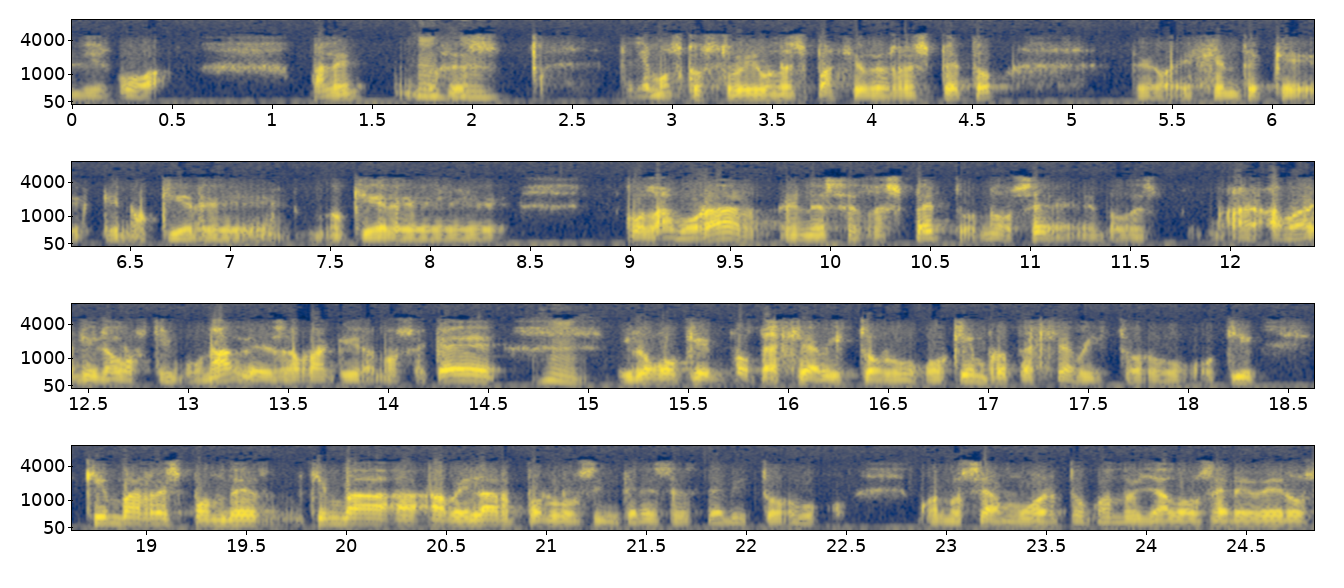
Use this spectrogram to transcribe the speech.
Lisboa, ¿vale? Entonces, queremos construir un espacio de respeto pero hay gente que, que no quiere no quiere colaborar en ese respeto, no sé, entonces habrá que ir a los tribunales, habrá que ir a no sé qué, hmm. y luego quién protege a Víctor Hugo, quién protege a Víctor Hugo, quién, quién va a responder, quién va a, velar por los intereses de Víctor Hugo cuando se ha muerto, cuando ya los herederos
